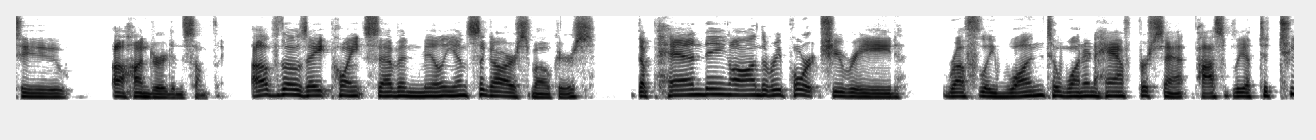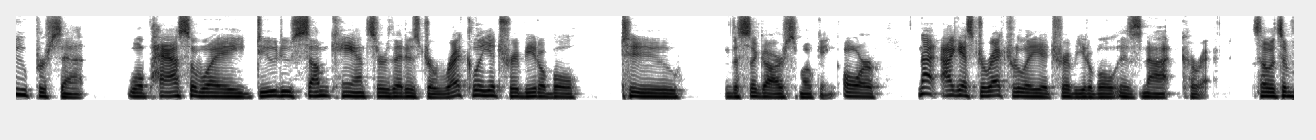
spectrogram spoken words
to 100 and something. Of those 8.7 million cigar smokers, depending on the reports you read, roughly 1 to 1.5%, possibly up to 2%, will pass away due to some cancer that is directly attributable to the cigar smoking. Or not i guess directly attributable is not correct. So it's a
